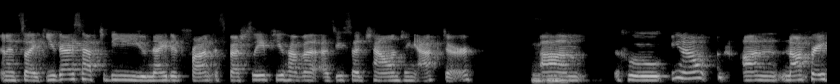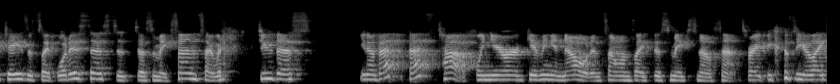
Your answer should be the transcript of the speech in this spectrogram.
And it's like you guys have to be united front, especially if you have a, as you said, challenging actor. Mm-hmm. Um, who, you know, on not great days, it's like, what is this? It doesn't make sense. I would do this you know that's that's tough when you're giving a note and someone's like this makes no sense right? Because you're like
